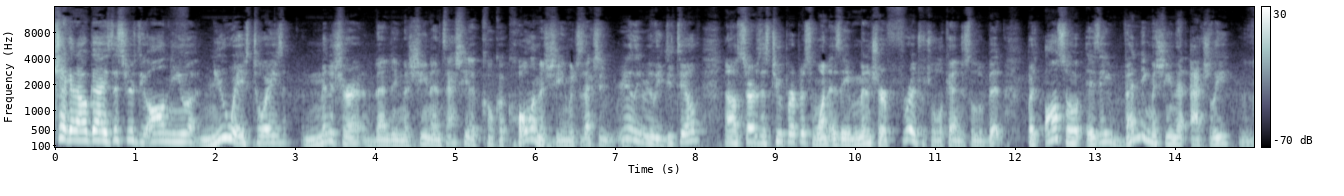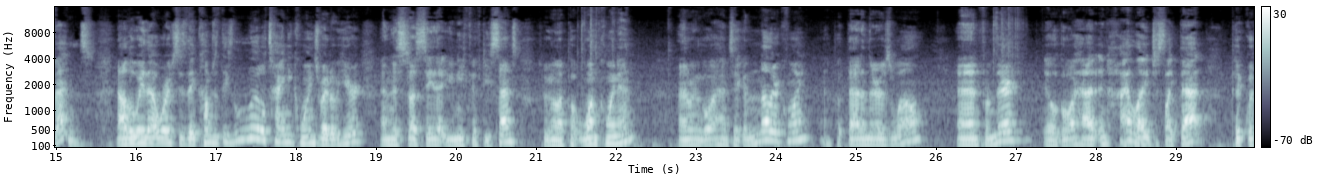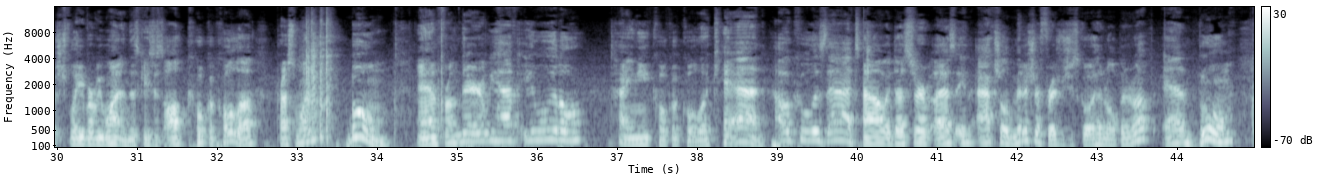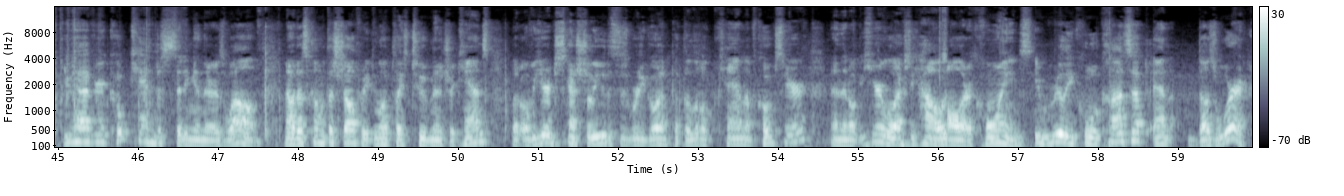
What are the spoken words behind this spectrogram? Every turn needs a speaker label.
Speaker 1: Check it out, guys. This here's the all-new New Ways Toys miniature vending machine. And it's actually a Coca-Cola machine, which is actually really, really detailed. Now, it serves as two purposes. One is a miniature fridge, which we'll look at in just a little bit, but also is a vending machine that actually vends. Now, the way that works is they comes with these little tiny coins right over here, and this does say that you need 50 cents. So we're gonna put one coin in, and we're gonna go ahead and take another coin and put that in there as well. And from there, it'll go ahead and highlight just like that pick which flavor we want. In this case, it's all Coca-Cola. Press one, boom. And from there, we have a little tiny Coca-Cola can. How cool is that? Now it does serve as an actual miniature fridge. We just go ahead and open it up and boom, you have your Coke can just sitting in there as well. Now it does come with a shelf where you can go and place two miniature cans. But over here, just gonna show you, this is where you go ahead and put the little can of Cokes here. And then over here, we'll actually house all our coins. A really cool concept and does work.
